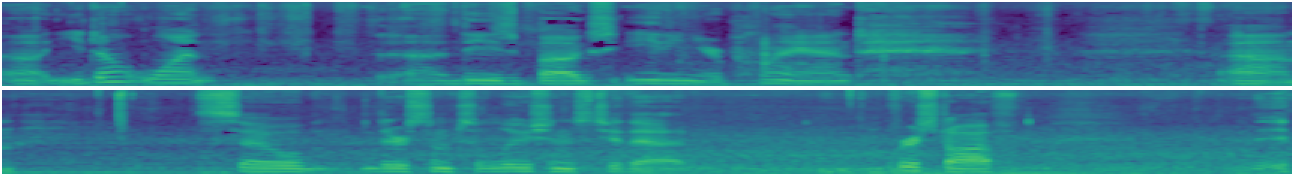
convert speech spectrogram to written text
uh, you don't want uh, these bugs eating your plant. Um, so there's some solutions to that. First off, if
